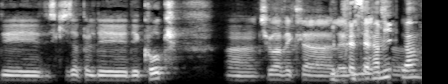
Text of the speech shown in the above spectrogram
des ce qu'ils appellent des, des Coke, euh, tu vois, avec la, la céramique là?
